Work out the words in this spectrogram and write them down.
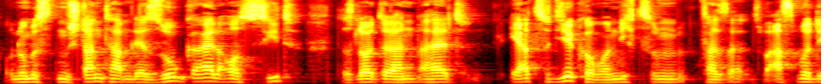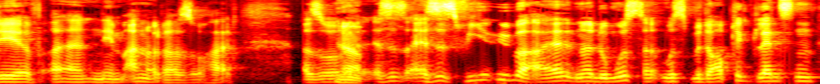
Und du musst einen Stand haben, der so geil aussieht, dass Leute dann halt eher zu dir kommen und nicht zum, zum Asmodee äh, nebenan oder so halt. Also ja. es, ist, es ist wie überall, ne? du musst, musst mit der Optik glänzen,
